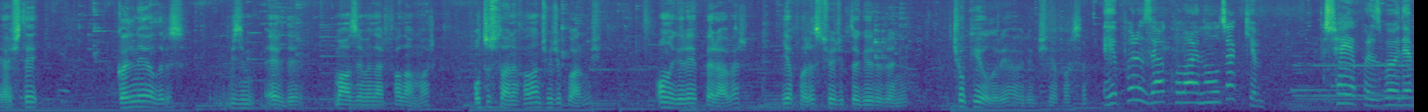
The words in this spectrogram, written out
Ya işte Galina'yı alırız. Bizim evde malzemeler falan var. 30 tane falan çocuk varmış. Ona göre hep beraber yaparız. Çocuk da görür hani. Çok iyi olur ya öyle bir şey yaparsan. E yaparız ya kolay ne olacak ki? Şey yaparız böyle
